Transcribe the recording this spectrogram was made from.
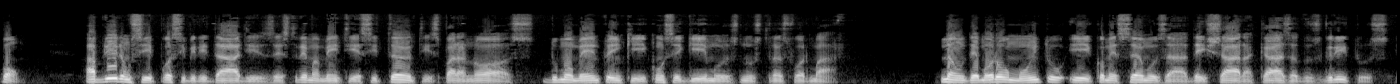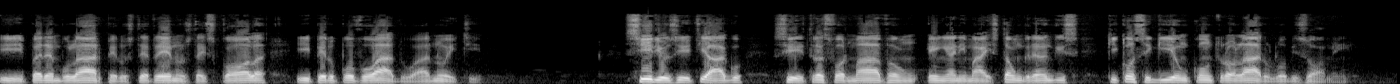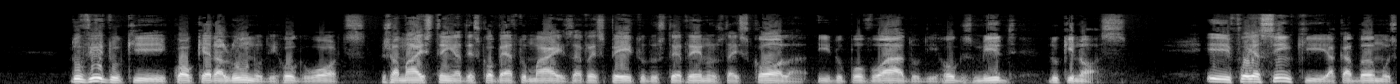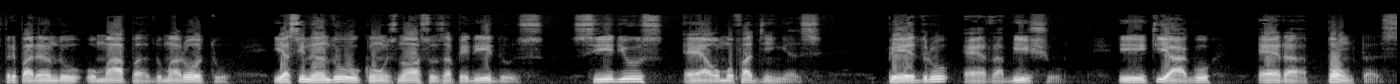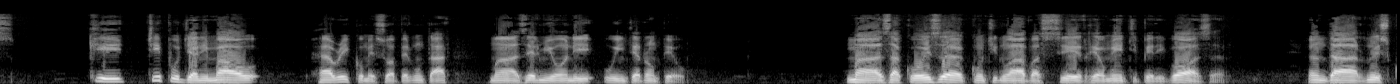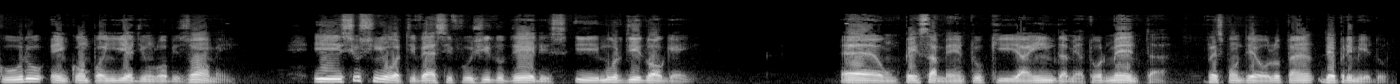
Bom, abriram-se possibilidades extremamente excitantes para nós do momento em que conseguimos nos transformar. Não demorou muito e começamos a deixar a casa dos gritos e perambular pelos terrenos da escola e pelo povoado à noite. Sirius e Tiago se transformavam em animais tão grandes que conseguiam controlar o lobisomem. Duvido que qualquer aluno de Hogwarts jamais tenha descoberto mais a respeito dos terrenos da escola e do povoado de Hogsmeade do que nós. E foi assim que acabamos preparando o mapa do maroto e assinando-o com os nossos apelidos. Sírios é almofadinhas, Pedro era bicho e Tiago era pontas. Que tipo de animal? Harry começou a perguntar, mas Hermione o interrompeu. Mas a coisa continuava a ser realmente perigosa. Andar no escuro em companhia de um lobisomem. E se o senhor tivesse fugido deles e mordido alguém? É um pensamento que ainda me atormenta, respondeu Lupin deprimido.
